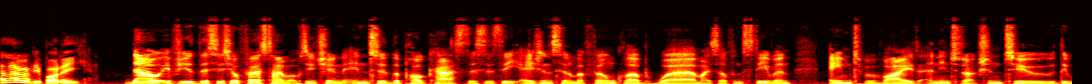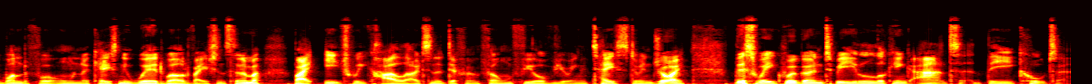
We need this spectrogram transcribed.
Hello everybody. Now, if you this is your first time obviously tuning into the podcast, this is the Asian Cinema Film Club where myself and Stephen aim to provide an introduction to the wonderful and occasionally weird world of Asian cinema by each week highlighting a different film for your viewing taste to enjoy. This week we're going to be looking at the cult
